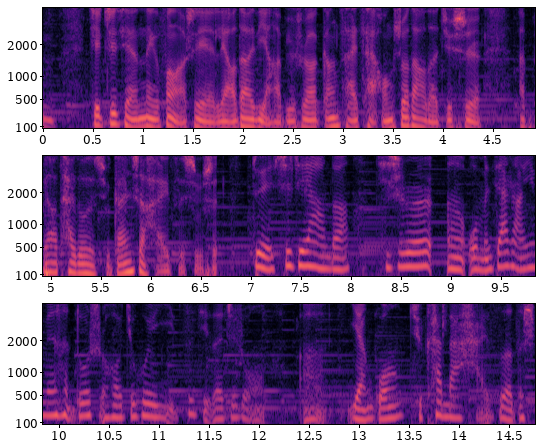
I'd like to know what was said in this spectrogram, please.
嗯其实之前那个凤老师也聊到一点啊，比如说刚才彩虹说到的，就是呃不要太多的去干涉孩子，是不是？对，是这样的。其实，嗯，我们家长因为很多时候就会以自己的这种呃眼光去看待孩子的视，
